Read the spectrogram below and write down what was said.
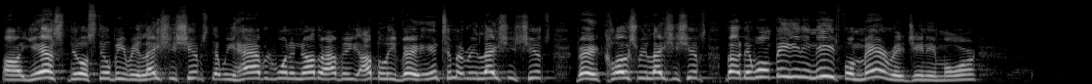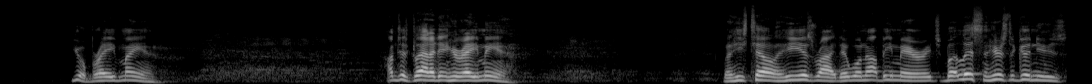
Uh, yes, there will still be relationships that we have with one another. I believe, I believe very intimate relationships, very close relationships, but there won't be any need for marriage anymore. You're a brave man. I'm just glad I didn't hear amen. But he's telling, he is right. There will not be marriage. But listen, here's the good news.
